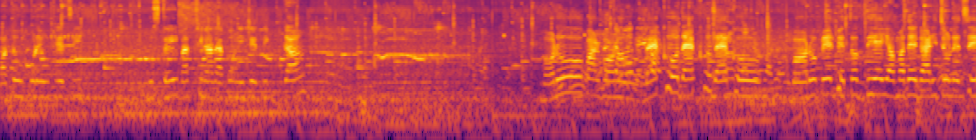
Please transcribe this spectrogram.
কত উপরে উঠেছি বুঝতেই পারছি না, দেখো নিচের দিকটা। বরফ আর বরফ, দেখো দেখো দেখো, বরফের ভেতর দিয়েই আমাদের গাড়ি চলেছে।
